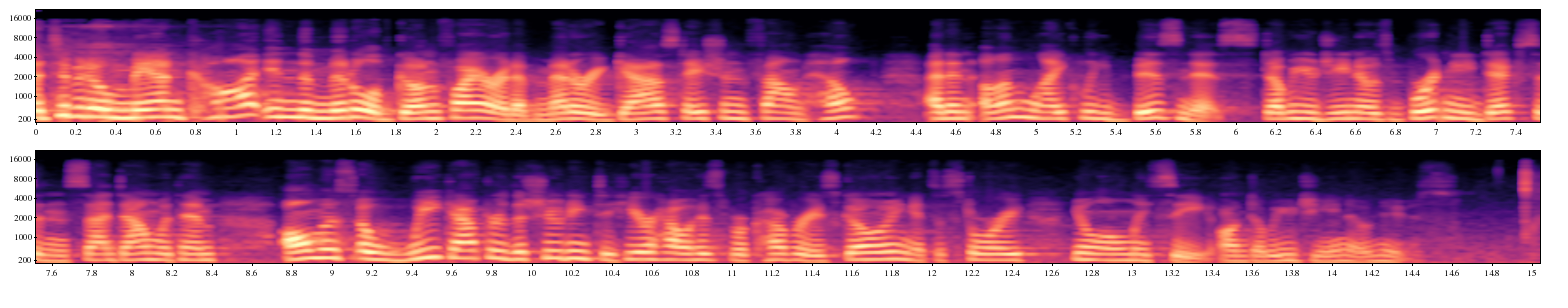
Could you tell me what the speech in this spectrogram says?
A Thibodaux man caught in the middle of gunfire at a Metairie gas station found help at an unlikely business. WGNO's Brittany Dixon sat down with him almost a week after the shooting to hear how his recovery is going. It's a story you'll only see on WGNO News.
